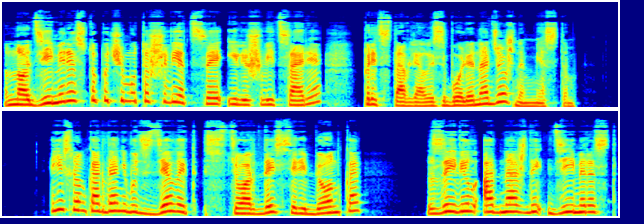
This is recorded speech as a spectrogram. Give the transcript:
Но Димересту почему-то Швеция или Швейцария представлялась более надежным местом. Если он когда-нибудь сделает стюардессе ребенка, заявил однажды Димерест,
